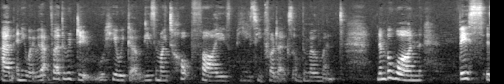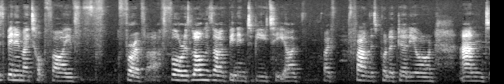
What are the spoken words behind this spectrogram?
Um, anyway, without further ado, here we go. These are my top five beauty products of the moment. Number one, this has been in my top five forever. For as long as I've been into beauty, I've, I've found this product earlier on and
